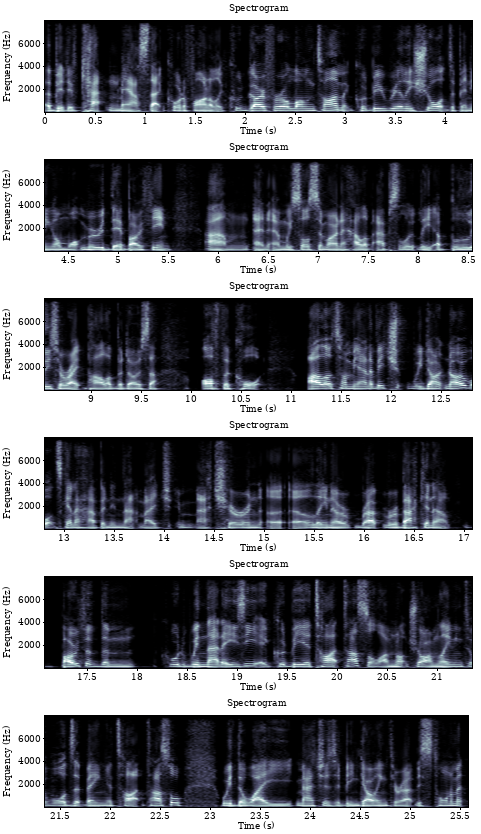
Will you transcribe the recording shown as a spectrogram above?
a bit of cat and mouse that quarterfinal. It could go for a long time. It could be really short depending on what mood they're both in. Um, and and we saw Simona Halep absolutely obliterate Paula Badosa off the court. Ajla Tomljanovic, we don't know what's going to happen in that match. Match her and uh, Elena Rybakina, both of them could win that easy. It could be a tight tussle. I'm not sure. I'm leaning towards it being a tight tussle with the way matches have been going throughout this tournament.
